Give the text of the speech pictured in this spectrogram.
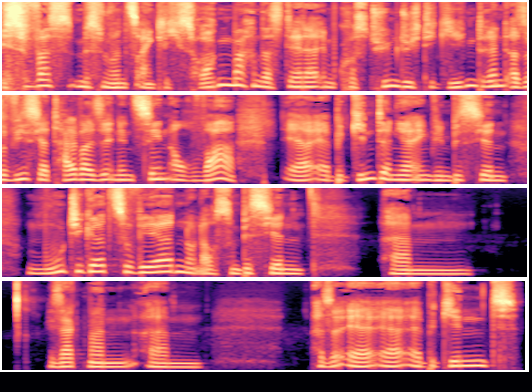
Ist was, müssen wir uns eigentlich Sorgen machen, dass der da im Kostüm durch die Gegend rennt? Also wie es ja teilweise in den Szenen auch war. Er, er beginnt dann ja irgendwie ein bisschen mutiger zu werden und auch so ein bisschen, ähm, wie sagt man, ähm, also er, er, er beginnt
